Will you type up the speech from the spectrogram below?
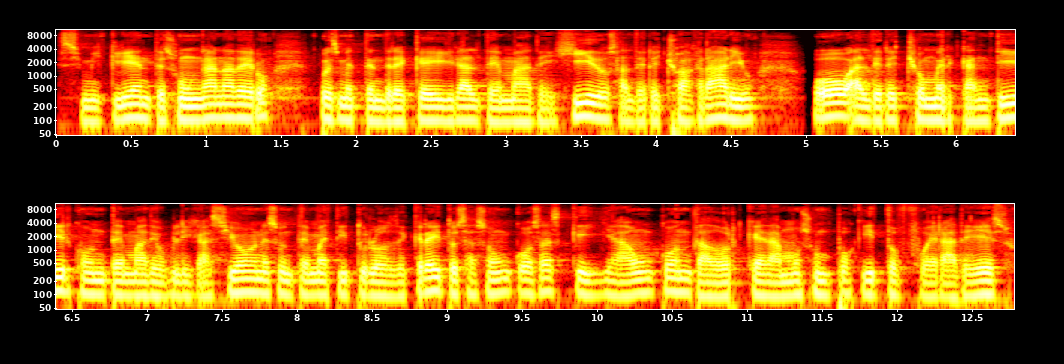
si mi cliente es un ganadero, pues me tendré que ir al tema de ejidos, al derecho agrario o al derecho mercantil con un tema de obligaciones, un tema de títulos de crédito, o sea, son cosas que ya un contador quedamos un poquito fuera de eso.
